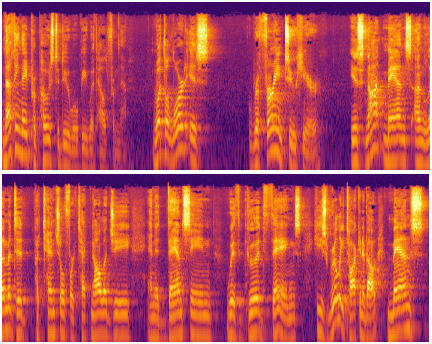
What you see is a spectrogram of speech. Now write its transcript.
Nothing they propose to do will be withheld from them. What the Lord is referring to here is not man's unlimited potential for technology and advancing with good things. He's really talking about man's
